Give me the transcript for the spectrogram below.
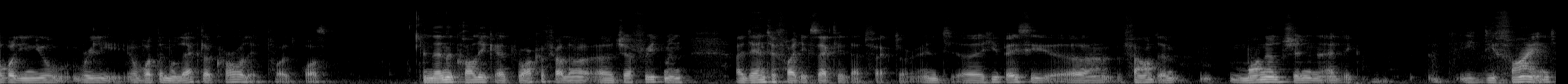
nobody knew really what the molecular correlate for it was. And then a colleague at Rockefeller, uh, Jeff Friedman, identified exactly that factor. And uh, he basically uh, found a monogenetic, he defined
